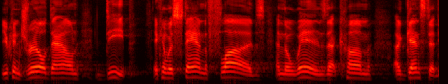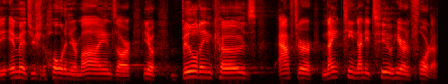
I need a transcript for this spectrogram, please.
You can drill down deep. It can withstand the floods and the winds that come against it. The image you should hold in your minds are, you know, building codes after 1992 here in Florida.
